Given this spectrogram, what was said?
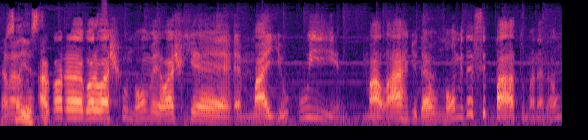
Não, Só isso. Agora, agora eu acho que o nome, eu acho que é Mayui Malard, é o nome desse pato, mano, é não?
